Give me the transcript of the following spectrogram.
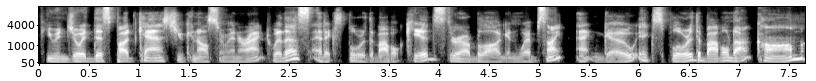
If you enjoyed this podcast, you can also interact with us at Explore the Bible Kids through our blog and website at goexplorethebible.com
